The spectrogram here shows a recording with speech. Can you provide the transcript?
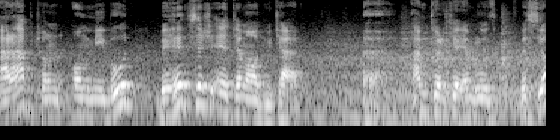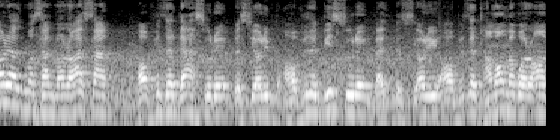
عرب چون امی بود به حفظش اعتماد می‌کرد. همینطور که امروز بسیاری از مسلمان ها هستن حافظ ده سوره بسیاری حافظ 20 سوره بسیاری حافظ تمام قرآن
